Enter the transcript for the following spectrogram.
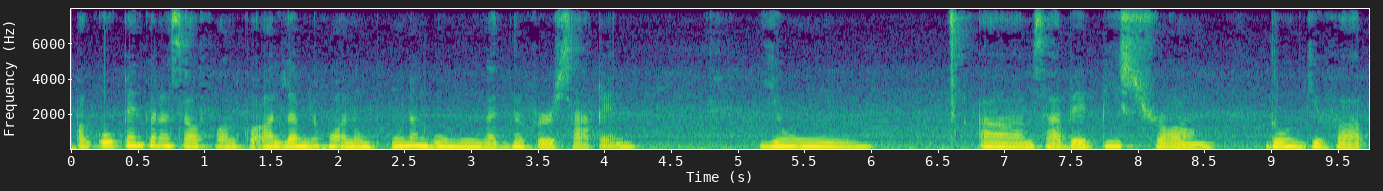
pag open ko ng cellphone ko, alam niyo kung anong unang bumungad na verse sa akin. Yung, um, sabi, be strong, don't give up,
